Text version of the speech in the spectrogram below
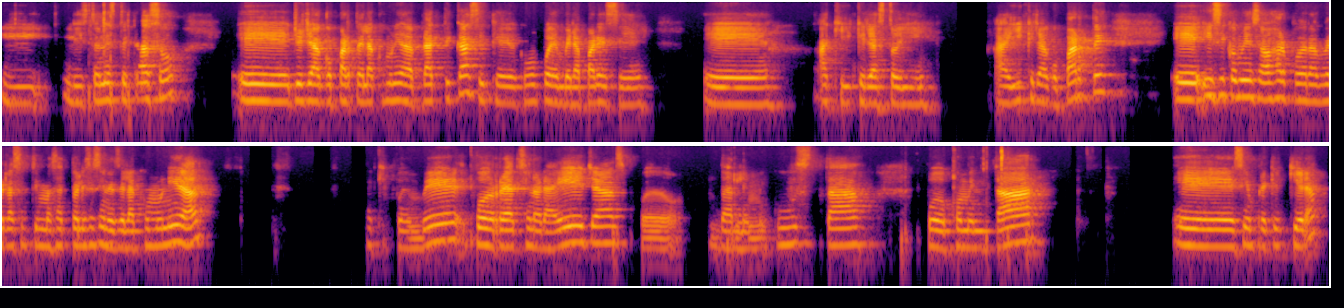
y listo, en este caso eh, yo ya hago parte de la comunidad práctica, así que como pueden ver aparece eh, aquí que ya estoy ahí, que ya hago parte. Eh, y si comienzo a bajar podrán ver las últimas actualizaciones de la comunidad. Aquí pueden ver, puedo reaccionar a ellas, puedo darle me gusta, puedo comentar, siempre que quiera.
